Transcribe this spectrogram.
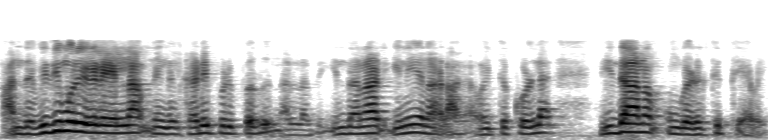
அந்த விதிமுறைகளை எல்லாம் நீங்கள் கடைபிடிப்பது நல்லது. இந்த நாள் இனிய நாளாக அமைத்துக்கொள்ள நிதானம் உங்களுக்கு தேவை.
